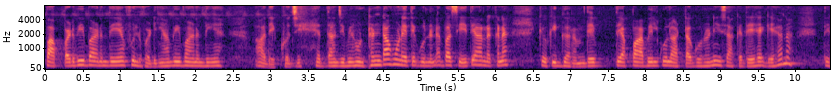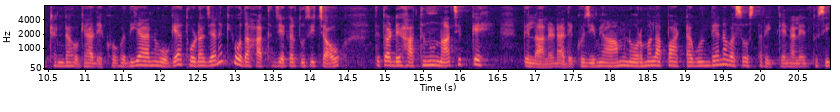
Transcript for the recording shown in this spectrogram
ਪਾਪੜ ਵੀ ਬਣਦੇ ਆ, ਫੁੱਲਵੜੀਆਂ ਵੀ ਬਣਦੀਆਂ। ਆ ਦੇਖੋ ਜੀ ਇਦਾਂ ਜਿਵੇਂ ਹੁਣ ਠੰਡਾ ਹੋਣੇ ਤੇ ਗੁੰਨਣਾ, ਬਸ ਇਹ ਧਿਆਨ ਰੱਖਣਾ, ਕਿਉਂਕਿ ਗਰਮ ਦੇ ਤੇ ਆਪਾਂ ਬਿਲਕੁਲ ਆਟਾ ਗੁੰਨ ਨਹੀਂ ਸਕਦੇ ਹੈਗੇ, ਹਨਾ? ਤੇ ਠੰਡਾ ਹੋ ਗਿਆ, ਆਹ ਦੇਖੋ, ਵਧੀਆ ਹੋ ਗਿਆ ਥੋੜਾ ਜਿਹਾ ਨਾ ਕਿ ਉਹਦਾ ਹੱਥ ਜੇਕਰ ਤੁਸੀਂ ਚਾਹੋ ਤੇ ਤੁਹਾਡੇ ਹੱਥ ਨੂੰ ਨਾ ਚਿਪਕੇ ਤੇ ਲਾ ਲੈਣਾ। ਦੇਖੋ, ਜਿਵੇਂ ਆਮ ਨੋਰਮਲ ਆਪਾਂ ਆਟਾ ਗੁੰਨਦੇ ਆ ਨਾ, ਬਸ ਉਸ ਤਰੀਕੇ ਨਾਲ ਤੁਸੀਂ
